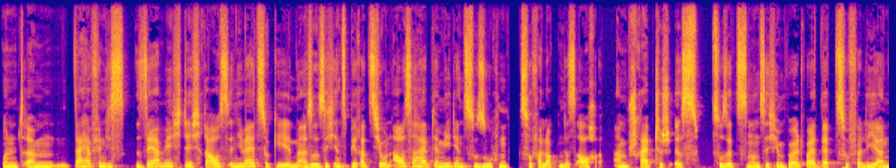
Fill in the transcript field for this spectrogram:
Und ähm, daher finde ich es sehr wichtig, raus in die Welt zu gehen, also sich Inspiration außerhalb der Medien zu suchen, so verlockend es auch am Schreibtisch ist zu sitzen und sich im World Wide Web zu verlieren.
